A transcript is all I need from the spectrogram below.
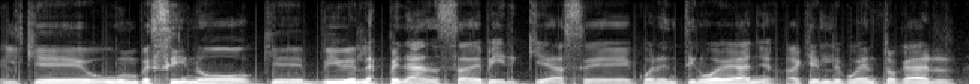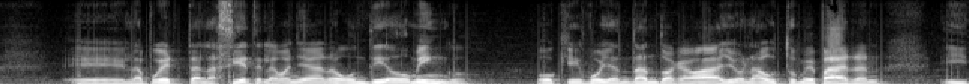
El que un vecino que vive la esperanza de Pirque hace 49 años, a quien le pueden tocar la puerta a las 7 de la mañana o un día domingo, o que voy andando a caballo, en auto, me paran y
